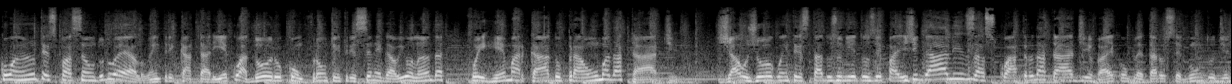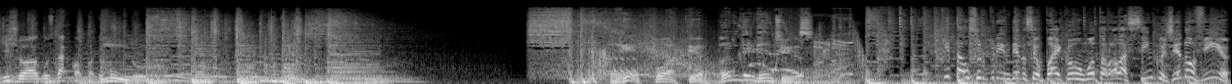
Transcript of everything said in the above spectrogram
Com a antecipação do duelo entre Catar e Equador, o confronto entre Senegal e Holanda foi remarcado para uma da tarde. Já o jogo entre Estados Unidos e País de Gales, às quatro da tarde, vai completar o segundo dia de jogos da Copa do Mundo. Repórter Bandeirantes. Que tal surpreender o seu pai com um Motorola 5G novinho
